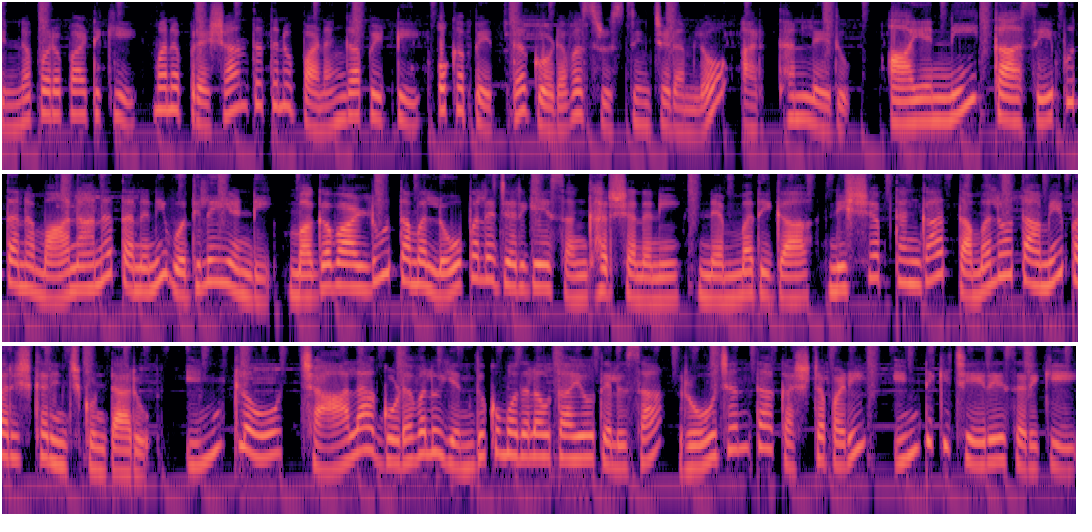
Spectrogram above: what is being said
చిన్న పొరపాటికి మన ప్రశాంతతను పణంగా పెట్టి ఒక పెద్ద గొడవ సృష్టించడంలో అర్థం లేదు. ఆయన్ని కాసేపు తన మానాన తనని వదిలేయండి. మగవాళ్ళు తమ లోపల జరిగే సంఘర్షణని నెమ్మదిగా నిశ్శబ్దంగా తమలో తామే పరిష్కరించుకుంటారు. ఇంట్లో చాలా గొడవలు ఎందుకు మొదలవుతాయో తెలుసా? రోజంతా కష్టపడి ఇంటికి చేరేసరికి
